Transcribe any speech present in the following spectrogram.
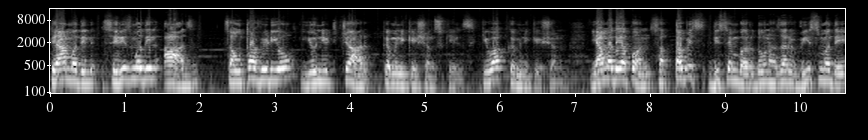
त्यामधील सिरीजमधील आज चौथा व्हिडिओ युनिट चार कम्युनिकेशन स्किल्स किंवा कम्युनिकेशन यामध्ये आपण सत्तावीस डिसेंबर दोन हजार वीसमध्ये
